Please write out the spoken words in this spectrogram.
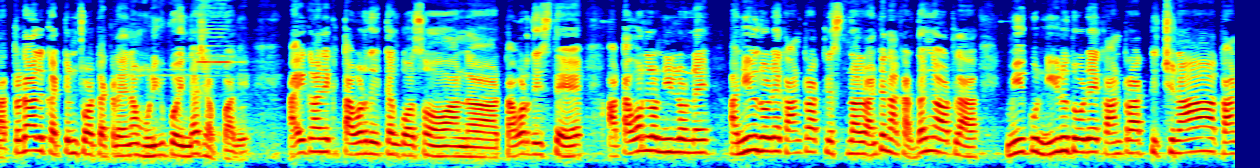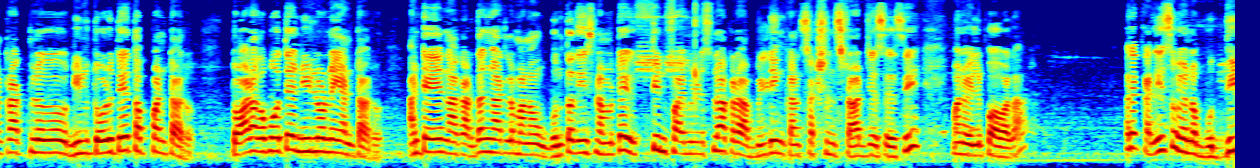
కట్టడాలు కట్టిన చోట ఎక్కడైనా మునిగిపోయిందా చెప్పాలి. ఐకానిక్ టవర్ తీయటం కోసం ఆ టవర్ తీస్తే ఆ టవర్లో నీళ్ళు ఉన్నాయి ఆ నీళ్ళు తోడే కాంట్రాక్ట్లు ఇస్తున్నారు. అంటే నాకు అర్థం కావట్లా మీకు నీళ్ళు తోడే కాంట్రాక్ట్ ఇచ్చినా కాంట్రాక్ట్లు నీళ్ళు తోడితే తప్పు అంటారు తోడకపోతే నీళ్ళు ఉన్నాయి అంటారు. అంటే నాకు అర్థం కావట్లే మనం గుంత తీసినామంటే విత్ ఇన్ ఫైవ్ మినిట్స్లో అక్కడ బిల్డింగ్ కన్స్ట్రక్షన్ స్టార్ట్ చేసేసి మనం వెళ్ళిపోవాలా? అరే కనీసం ఏమైనా బుద్ధి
